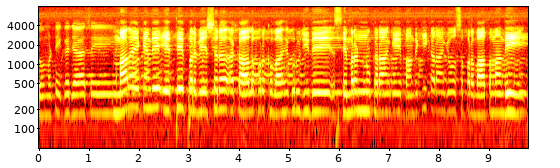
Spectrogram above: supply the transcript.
ਤੁਮ ਟਿਕ ਜੈਸੀ। ਮਹਾਰਾਜ ਕਹਿੰਦੇ ਇੱਥੇ ਪਰਮੇਸ਼ਰ ਅਕਾਲ ਪੁਰਖ ਵਾਹਿਗੁਰੂ ਜੀ ਦੇ ਸਿਮਰਨ ਨੂੰ ਕਰਾਂਗੇ ਬੰਦਗੀ ਕਰਾਂਗੇ ਉਸ ਪਰਮਾਤਮਾ ਦੀ।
